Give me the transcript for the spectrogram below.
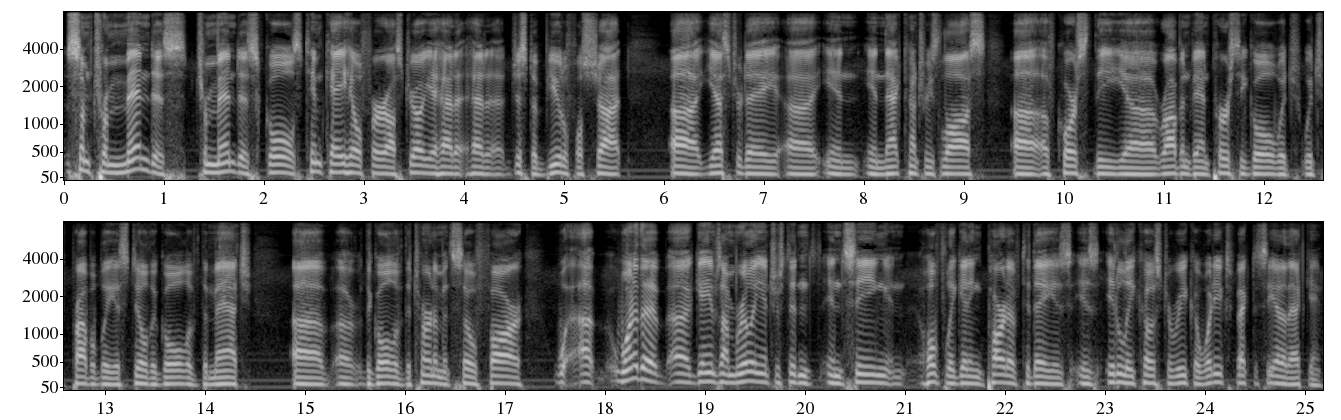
some tremendous tremendous goals. Tim Cahill for Australia had a, had a, just a beautiful shot uh, yesterday uh, in in that country's loss. Uh, of course, the uh, Robin van Persie goal, which which probably is still the goal of the match, uh, the goal of the tournament so far. one of the games I'm really interested in, in seeing and hopefully getting part of today is is Italy Costa Rica. What do you expect to see out of that game?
